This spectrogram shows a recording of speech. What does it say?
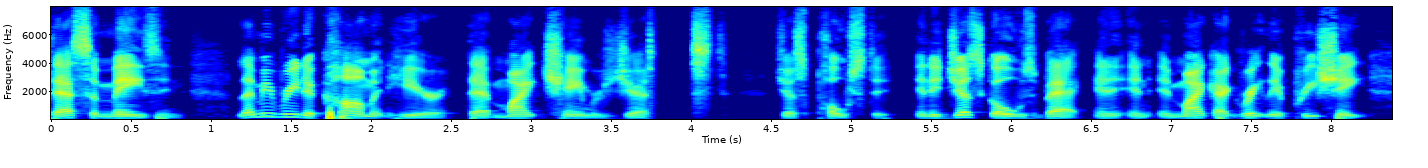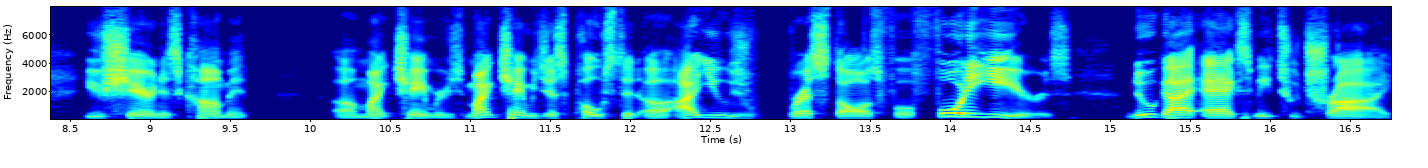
That's amazing. Let me read a comment here that Mike Chambers just just posted, and it just goes back. And, and, and Mike, I greatly appreciate you sharing this comment. Uh, Mike Chambers. Mike Chambers just posted. Uh, I use rest stalls for 40 years. New guy asked me to try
